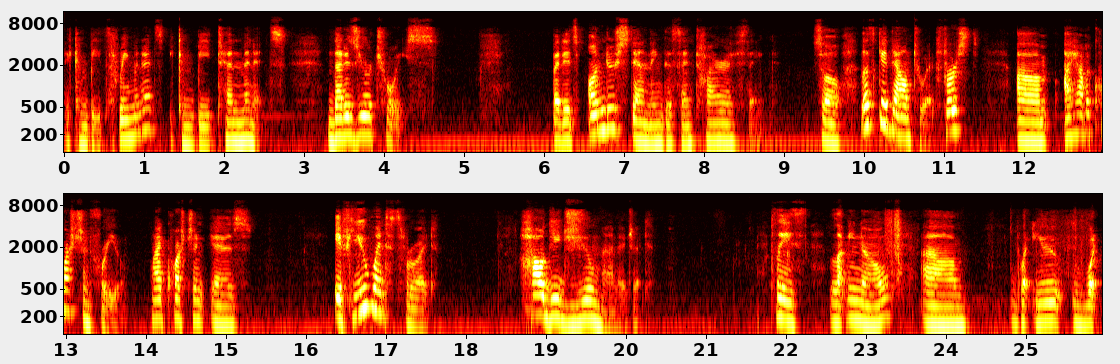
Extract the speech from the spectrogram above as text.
it can be three minutes, it can be 10 minutes. That is your choice. But it's understanding this entire thing. So let's get down to it. First, um, I have a question for you. My question is, if you went through it, how did you manage it? Please let me know um, what you, what,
